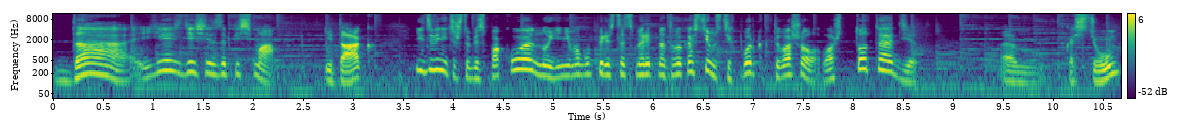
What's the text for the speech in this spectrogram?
Да, я здесь из-за письма. Итак, Извините, что беспокою, но я не могу перестать смотреть на твой костюм с тех пор, как ты вошел. Во что ты одет? Эм, костюм?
